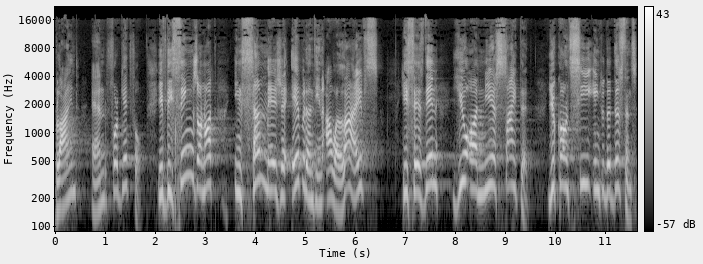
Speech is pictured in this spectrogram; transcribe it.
blind, and forgetful. If these things are not in some measure evident in our lives, he says, then you are nearsighted. You can't see into the distance.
